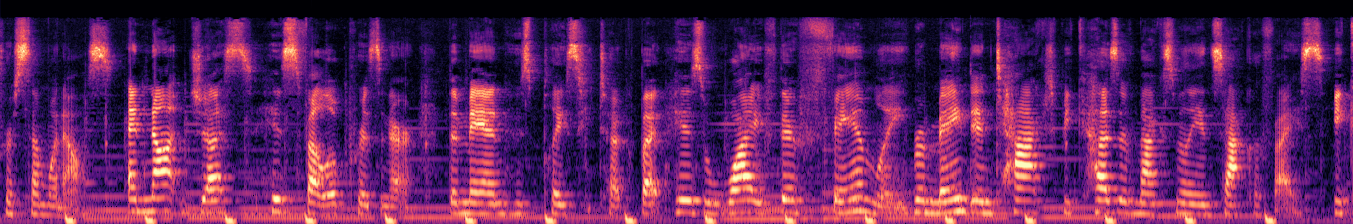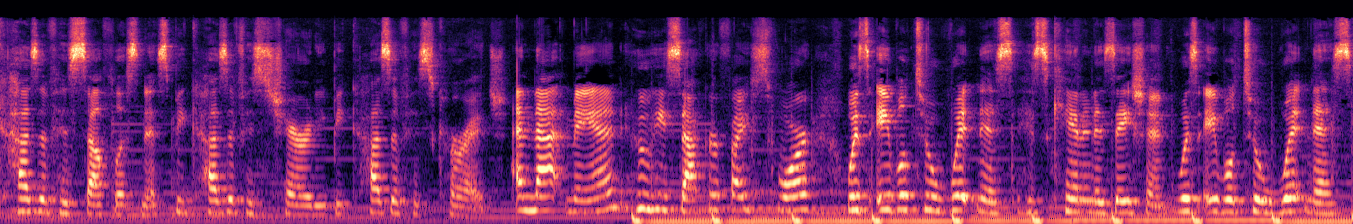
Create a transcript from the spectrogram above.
for someone else. And not just his fellow prisoner, the man whose place he took, but his wife, their family remained intact because of Maximilian's sacrifice, because of his selflessness, because of his charity, because of his courage. And that man who he sacrificed for was able to witness his canonization, was able to witness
